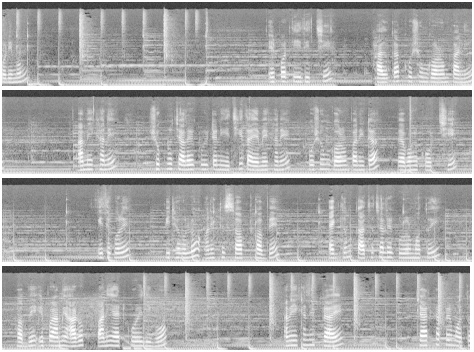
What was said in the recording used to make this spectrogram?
পরিমাণ। এরপর দিয়ে দিচ্ছি হালকা কুসুম গরম পানি। আমি এখানে শুকনো চালের কুড়িটা নিয়েছি, তাই আমি এখানে কুসুম গরম পানিটা ব্যবহার করছি। এতে করে পিঠাগুলো অনেকটা সফট হবে, একদম কাঁচা চালের গুঁড়োর মতোই হবে। এরপর আমি আরও পানি অ্যাড করে দিব। আমি এখানে প্রায় চার কাপের মতো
